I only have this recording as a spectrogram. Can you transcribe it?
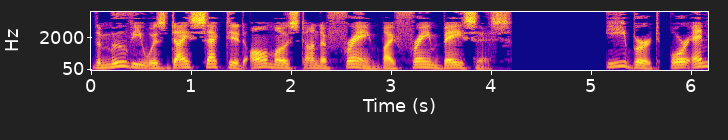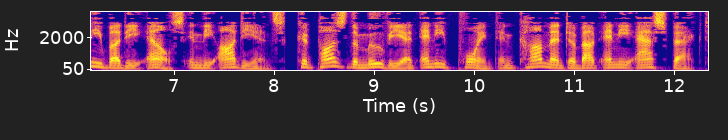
the movie was dissected almost on a frame-by-frame -frame basis. Ebert, or anybody else in the audience, could pause the movie at any point and comment about any aspect,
